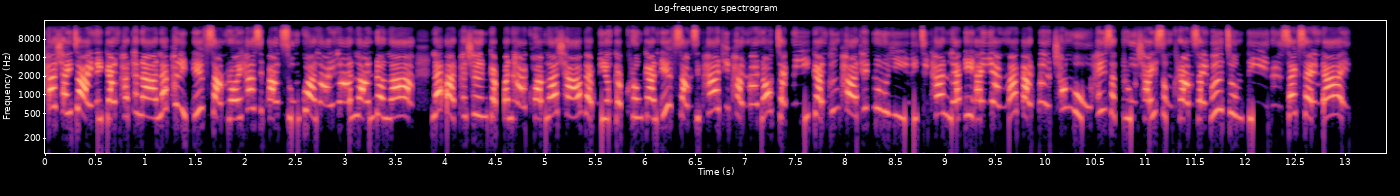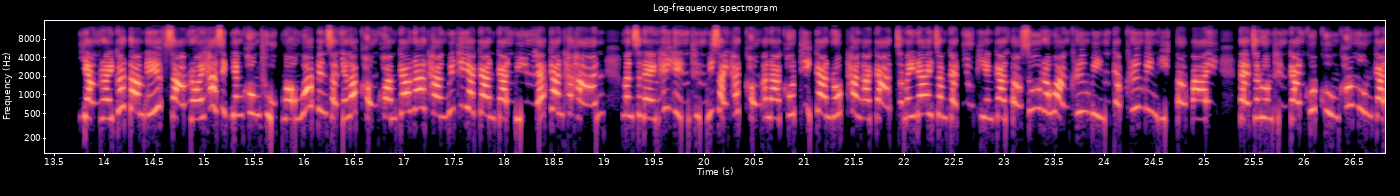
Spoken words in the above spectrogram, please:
ค่าใช้จ่ายในการพัฒนาและผลิต F350 อาจสูงกว่าหลายล้านล้านดอลลาร์ และอาจเผชิญกับปัญหาความล่าช้าแบบเดียวกับโครงการ F35 ที่ผ่านมานอกจากนี้การพึ่งพาเทคโนโลยีดิจิทัลและ AI อย่างมากอาจเปิดช่องโหว่ให้ศัตรูใช้สงครามไซเบอร์โจมตีหรือแทรกแซงได้ อย่างไรก็ตาม F350 ยังคงถูกมองว่าเป็นสัญลักษณ์ของความก้าวหน้าทางวิทยาการการบินและการทหาร มันแสดงให้เห็นถึงวิสัยทัศน์ของอนาคตที่การรบทางอากาศจะไม่ได้จำกัดอยู่เพียงการต่อสู้ระหว่างเครื่องบินกับเครื่องบินอีกต่อไป แต่จะรวมถึงการควบคุมข้อมูลการ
